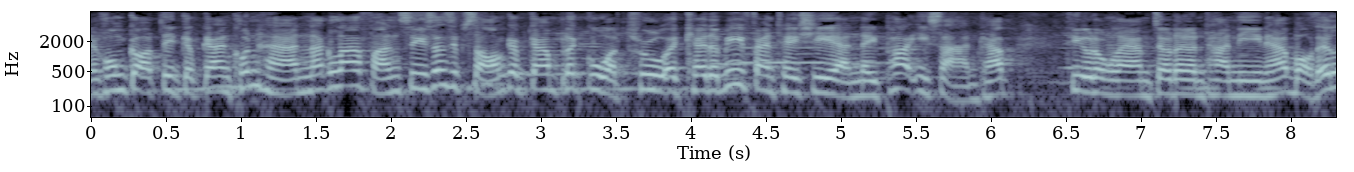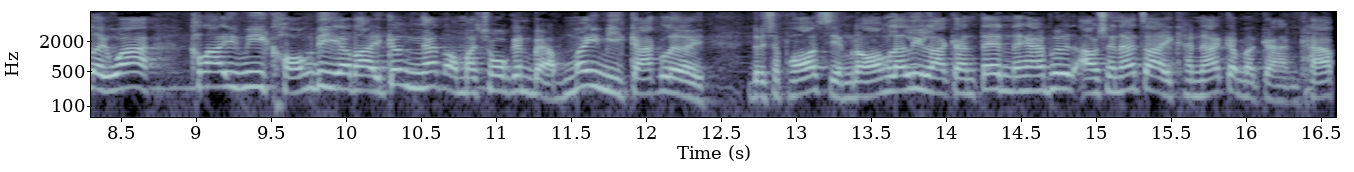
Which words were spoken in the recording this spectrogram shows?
ยังคงเกาะติดกับการค้นหานักล่าฝันซีซั่น12 กับการประกวด True Academy Fantasia ในภาคอีสานครับ ที่โรงแรมเจริญธานีนะครับอกได้เลยว่า ใครมีของดีอะไรก็งัดออกมาโชว์กันแบบไม่มีกักเลย โดยเฉพาะเสียงร้องและลีลาการเต้นนะฮะเพื่อเอาชนะใจคณะกรรมการครับ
